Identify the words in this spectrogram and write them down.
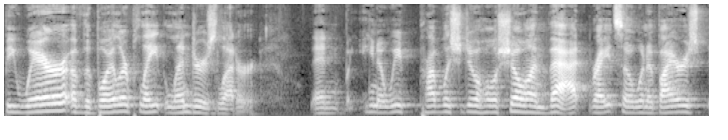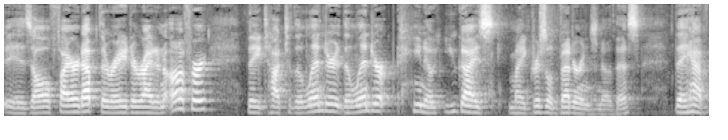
beware of the boilerplate lender's letter. And you know, we probably should do a whole show on that, right? So when a buyer is, all fired up, they're ready to write an offer. They talk to the lender. The lender, you know, you guys, my grizzled veterans know this. They have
